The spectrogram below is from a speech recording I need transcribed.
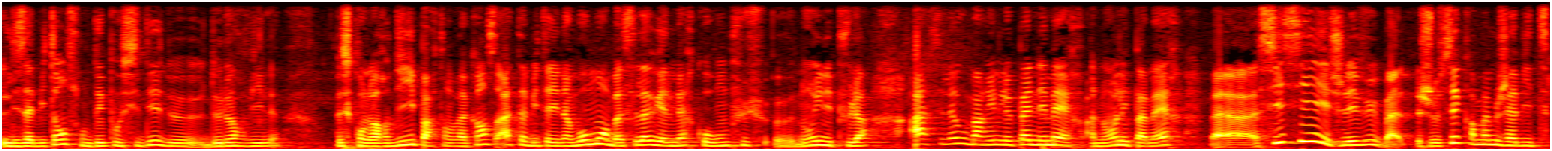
Les habitants sont dépossédés de, leur ville. Parce qu'on leur dit, ils partent en vacances, ah, t'habites à Hénin-Beaumont, bah, c'est là où il y a le maire corrompu. Euh, non, il n'est plus là. Ah, c'est là où Marine Le Pen est maire. Ah non, elle n'est pas maire. Bah, si, si, je l'ai vu. Bah, je sais quand même, j'habite.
